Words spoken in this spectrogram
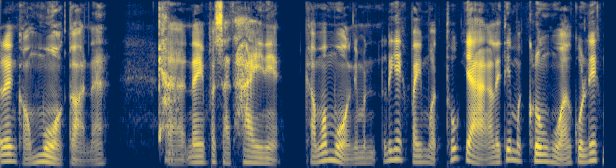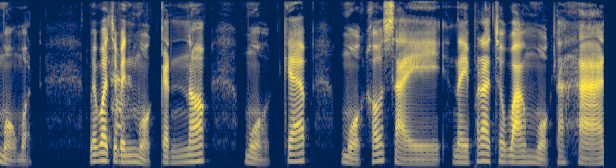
เรื่องของหมวกก่อนนะในภาษาไทยเนี่ยคำว่าหมวกเนี่ยมันเรียกไปหมดทุกอย่างอะไรที่มาคลุมหัวคุณเรียกหมวกหมด ไม่ว่าจะเป็นหมวกกันน็อก หมวกแก๊ปหมวกเขาใส่ในพระราชวังหมวกทหาร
